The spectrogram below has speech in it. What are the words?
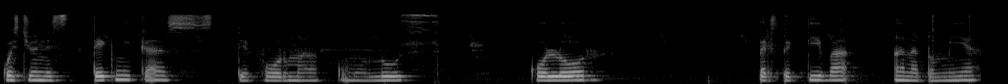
cuestiones técnicas de forma como luz, color, perspectiva, anatomía,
